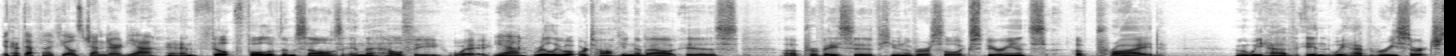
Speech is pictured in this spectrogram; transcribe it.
it and, definitely feels gendered yeah. And felt full of themselves in the healthy way. Yeah. Really what we're talking about is a pervasive, universal experience of pride. I mean, we have in we have research,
